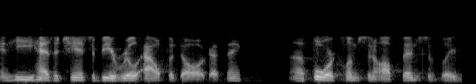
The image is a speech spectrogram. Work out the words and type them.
and he has a chance to be a real alpha dog. I think uh, for Clemson offensively.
